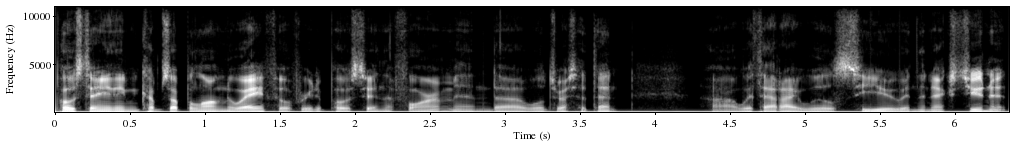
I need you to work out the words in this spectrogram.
post anything that comes up along the way. Feel free to post it in the forum, and uh, we'll address it then. Uh, with that, I will see you in the next unit.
